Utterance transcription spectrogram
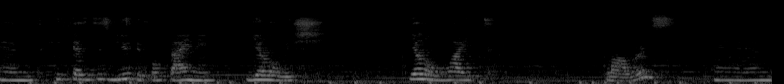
and he has this beautiful tiny yellowish yellow white flowers. And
